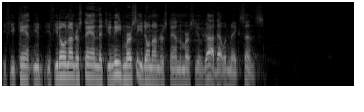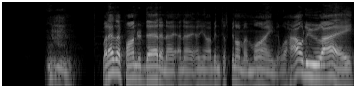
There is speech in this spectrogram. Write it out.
if you can't you if you don't understand that you need mercy, you don't understand the mercy of God. That would make sense. but as I pondered that, and I and I and, you know I've been just been on my mind. Well, how do I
